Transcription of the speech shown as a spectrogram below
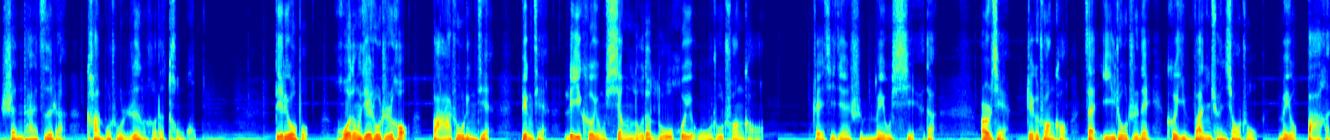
神态自然，看不出任何的痛苦。第六步，活动结束之后，拔出令箭，并且。立刻用香炉的炉灰捂住创口，这期间是没有血的，而且这个创口在一周之内可以完全消除，没有疤痕。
